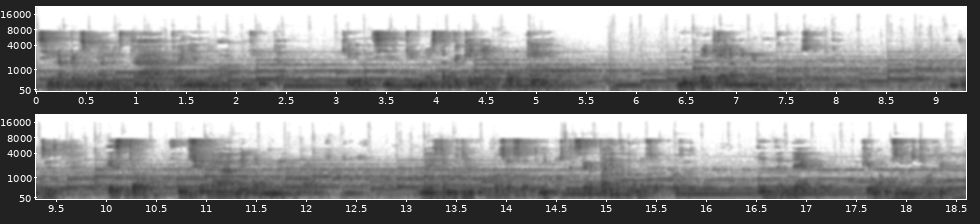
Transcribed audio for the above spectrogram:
Si una persona lo está trayendo a consulta, quiere decir que no es tan pequeña porque no encuentra la manera de cómo resolverla. Entonces, esto funciona de igual manera para nosotros. Necesitamos tener un proceso, tenemos que ser pacientes con nuestro proceso y entender que vamos a nuestro ritmo.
